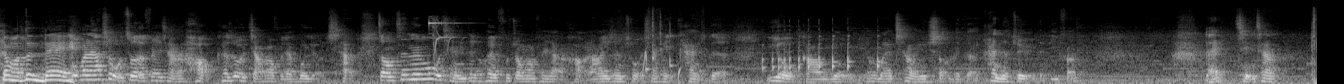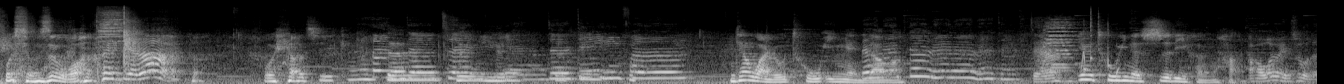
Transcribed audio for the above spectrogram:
干嘛瞪呆？我本来说我做的非常好，可是我讲话比较不流畅。总之呢，目前这个恢复状况非常好。然后医生说我现在可以看得又高又远。我们来唱一首那个看得最远的地方。来，请唱。为什么是我？快点啦！我要去看得最远的地方。你看宛如秃鹰哎，你知道吗？怎样？因为秃鹰的视力很好。哦，我以为是我的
